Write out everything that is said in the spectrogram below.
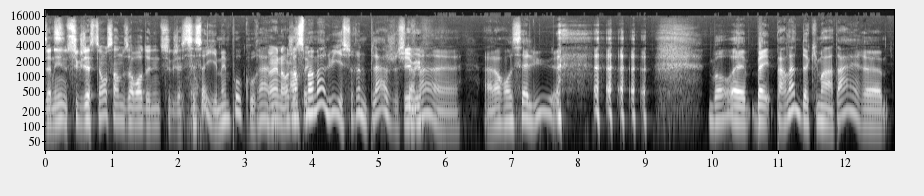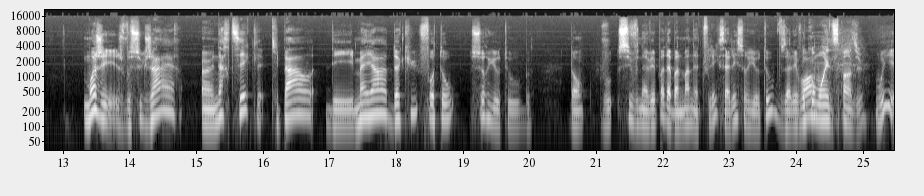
Donner une suggestion sans nous avoir donné une suggestion. C'est ça, il est même pas au courant. Ouais, non, je en sais. ce moment, lui, il est sur une plage, justement. vu. euh, alors, on le salue. bon, euh, ben, parlant de documentaire, moi, j'ai- je vous suggère un article qui parle des meilleurs docu-photos sur YouTube. Vous, si vous n'avez pas d'abonnement Netflix, allez sur YouTube, vous allez voir. Beaucoup moins dispendieux. Oui,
